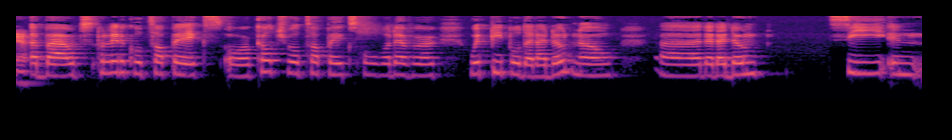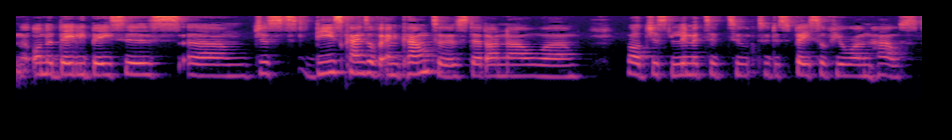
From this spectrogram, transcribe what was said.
Yeah. about political topics or cultural topics or whatever with people that I don't know, uh, that I don't see in on a daily basis. Um, just these kinds of encounters that are now, um well, just limited to to the space of your own house.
